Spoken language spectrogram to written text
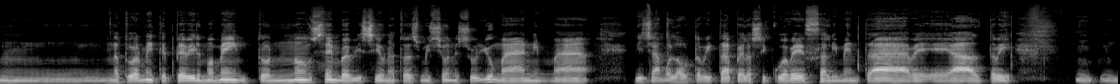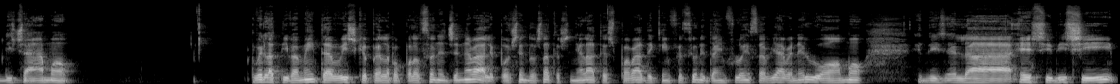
Mm, naturalmente per il momento non sembra vi sia una trasmissione sugli umani, ma diciamo l'autorità per la sicurezza alimentare e altri mm, diciamo Relativamente al rischio per la popolazione generale, pur essendo state segnalate sporadiche infezioni da influenza aviare nell'uomo, la ECDC,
